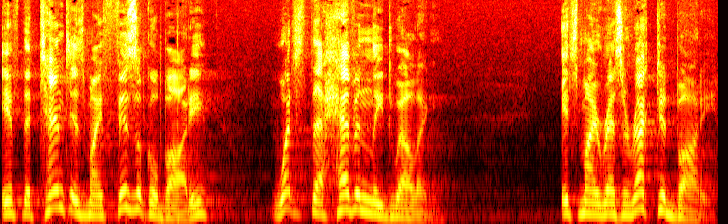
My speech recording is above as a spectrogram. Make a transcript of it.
if the tent is my physical body, what's the heavenly dwelling? It's my resurrected body.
